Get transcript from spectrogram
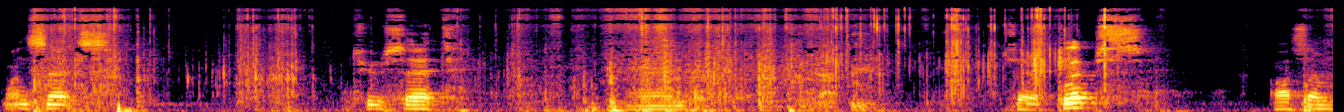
One set, two set, and of clips, awesome,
